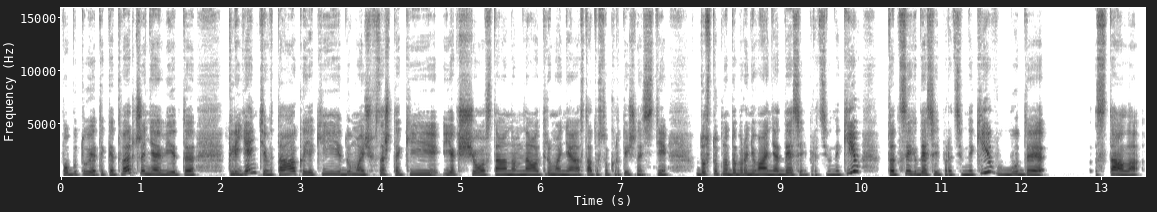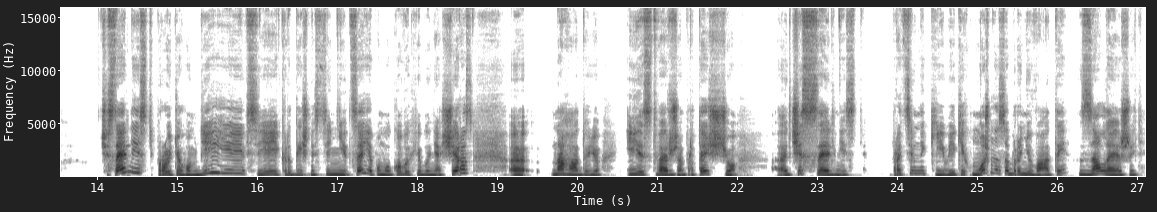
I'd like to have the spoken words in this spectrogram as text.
Побутує таке твердження від е, клієнтів, так які думають, що все ж таки, якщо станом на отримання статусу критичності доступно до бронювання 10 працівників, то цих 10 працівників буде стала чисельність протягом дії всієї критичності. Ні, це є помилкове хиблення. Ще раз е, нагадую і стверджуємо про те, що е, чисельність працівників, яких можна забронювати, залежить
